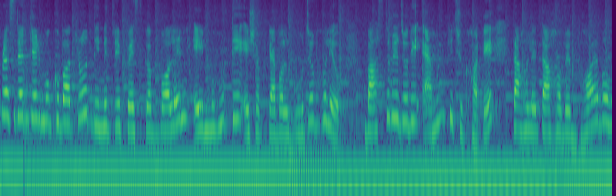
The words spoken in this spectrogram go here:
প্রেসিডেন্টের মুখপাত্র দিমিত্রি পেসকভ বলেন, এই মুহূর্তে এসব কেবল গুজব হলেও বাস্তবে যদি এমন কিছু ঘটে, তাহলে তা হবে ভয়াবহ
